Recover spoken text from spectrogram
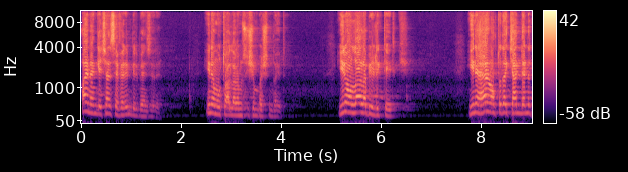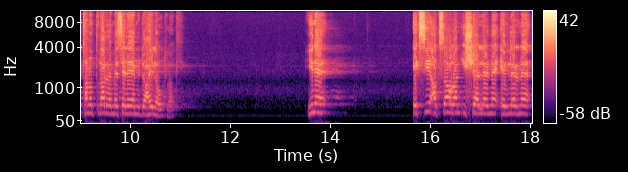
Aynen geçen seferin bir benzeri. Yine muhtarlarımız işin başındaydı. Yine onlarla birlikteydik. Yine her noktada kendilerini tanıttılar ve meseleye müdahil oldular. Yine eksiği aksağı olan iş yerlerine, evlerine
